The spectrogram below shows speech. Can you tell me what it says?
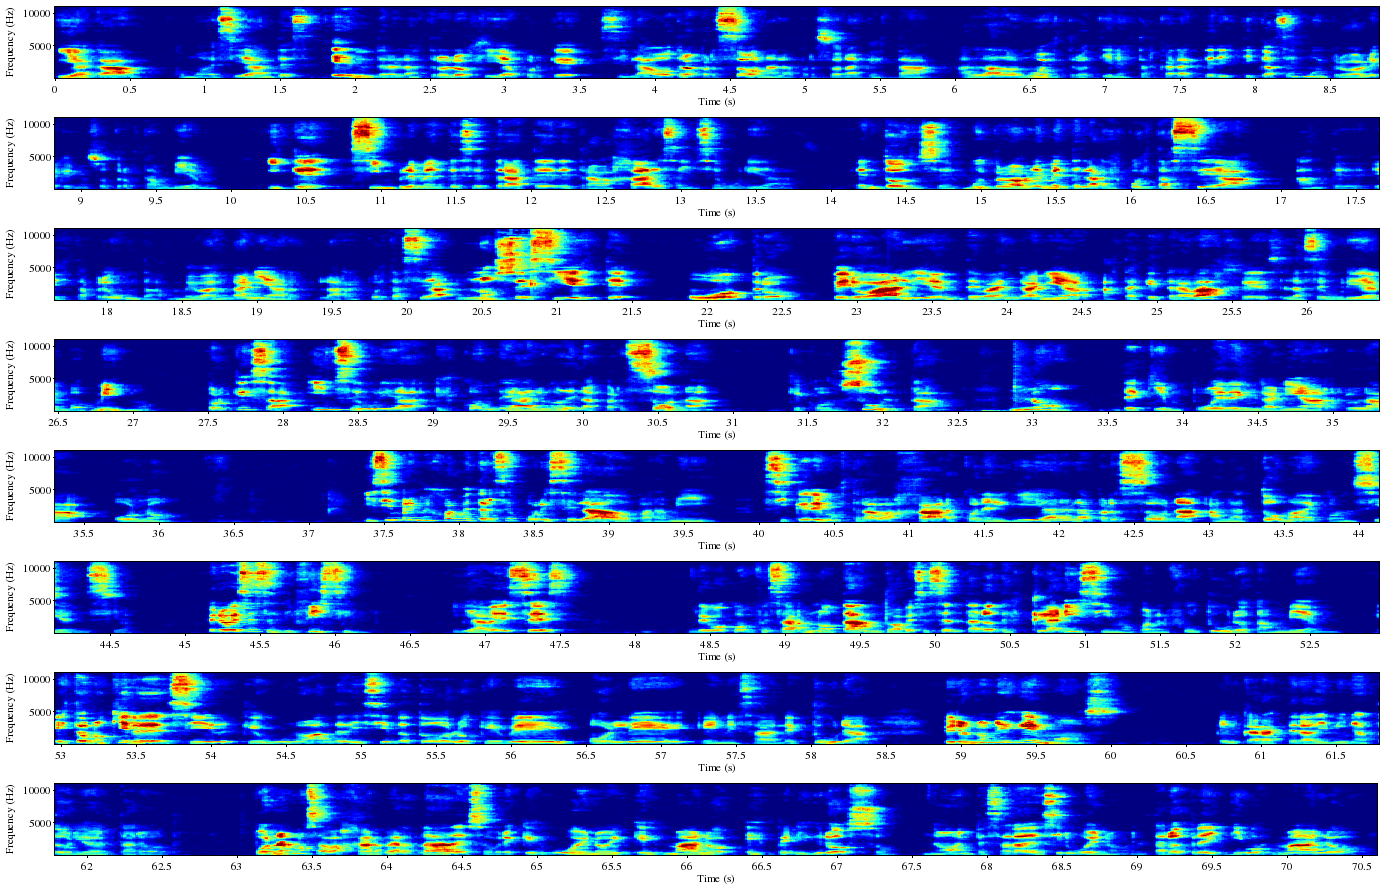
Y acá como decía antes, entra la astrología porque si la otra persona, la persona que está al lado nuestro, tiene estas características, es muy probable que nosotros también y que simplemente se trate de trabajar esa inseguridad. Entonces, muy probablemente la respuesta sea, ante esta pregunta, ¿me va a engañar? La respuesta sea, no sé si este u otro pero alguien te va a engañar hasta que trabajes la seguridad en vos mismo, porque esa inseguridad esconde algo de la persona que consulta, no de quien puede engañarla o no. Y siempre es mejor meterse por ese lado para mí, si queremos trabajar con el guiar a la persona a la toma de conciencia. Pero a veces es difícil y a veces, debo confesar, no tanto. A veces el tarot es clarísimo con el futuro también. Esto no quiere decir que uno ande diciendo todo lo que ve o lee en esa lectura, pero no neguemos el carácter adivinatorio del tarot. Ponernos a bajar verdades sobre qué es bueno y qué es malo es peligroso, ¿no? Empezar a decir, bueno, el tarot predictivo es malo,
